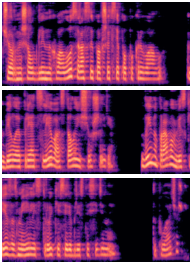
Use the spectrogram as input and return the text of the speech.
Черный шелк длинных волос, рассыпавшихся по покрывалу. Белая прядь слева стала еще шире да и на правом виске зазмеились струйки серебристой седины. Ты плачешь?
